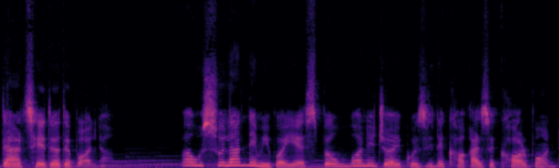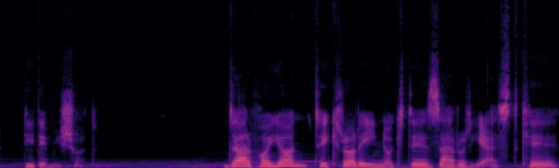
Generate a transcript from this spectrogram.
در تعداد بالا. و اصولا نمی بایست به عنوان جایگزین کاغذ کربن دیده می‌شد. در پایان تکرار این نکته ضروری است که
